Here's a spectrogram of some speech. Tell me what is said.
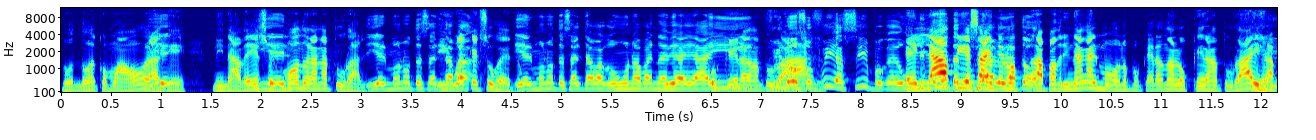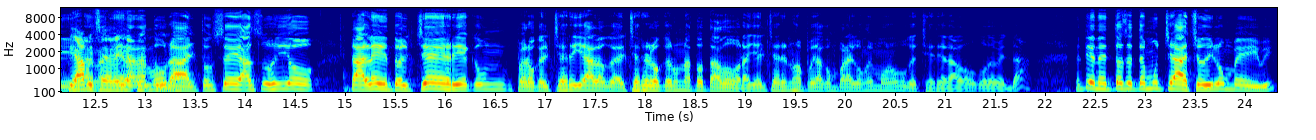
No, no es como ahora, Y el- que ni nada de eso. y El, el- mono era natural. Y el mono te saltaba... Igual que el sujeto. Y el mono te saltaba con una vaina de ahí, ahí Porque era natural. Filosofía, sí, porque... un el lápiz, esa gente lo y apadrinan al mono porque era una loquera natural y rapeaba y se veía mundo. natural. Entonces han surgido talentos. El Cherry es que un, pero que el Cherry ya lo, que- el Cherry lo que era una totadora. Ya el Cherry no se podía comparar con el mono porque el Cherry era loco de verdad. ¿Me entiendes? Entonces este muchacho, Dylan Baby,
